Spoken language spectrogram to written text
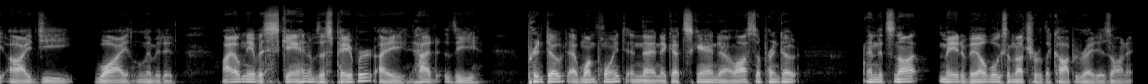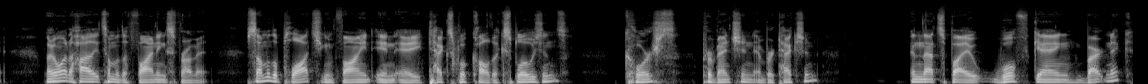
E I G Y Limited. I only have a scan of this paper. I had the printout at one point and then it got scanned and I lost the printout. And it's not made available because I'm not sure what the copyright is on it. But I want to highlight some of the findings from it. Some of the plots you can find in a textbook called Explosions, Course, Prevention, and Protection. And that's by Wolfgang Bartknecht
